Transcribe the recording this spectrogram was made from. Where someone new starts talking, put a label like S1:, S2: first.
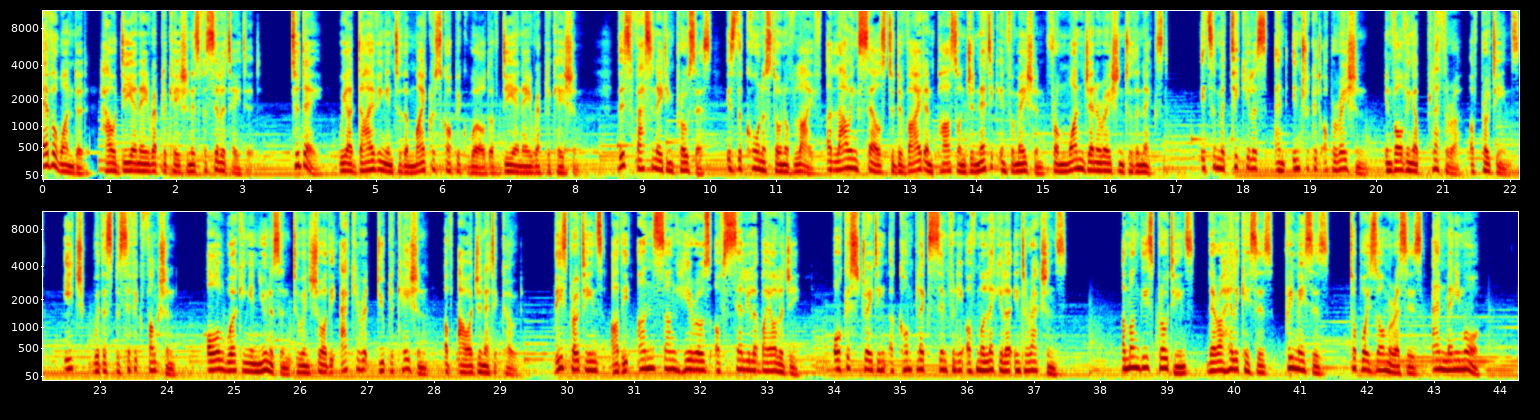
S1: Ever wondered how DNA replication is facilitated? Today, we are diving into the microscopic world of DNA replication. This fascinating process is the cornerstone of life, allowing cells to divide and pass on genetic information from one generation to the next. It's a meticulous and intricate operation involving a plethora of proteins, each with a specific function, all working in unison to ensure the accurate duplication of our genetic code. These proteins are the unsung heroes of cellular biology, orchestrating a complex symphony of molecular interactions. Among these proteins, there are helicases, primases, topoisomerases, and many more,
